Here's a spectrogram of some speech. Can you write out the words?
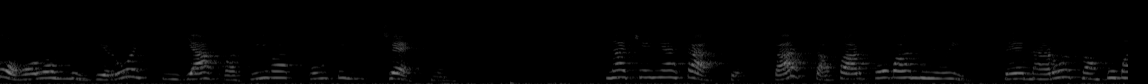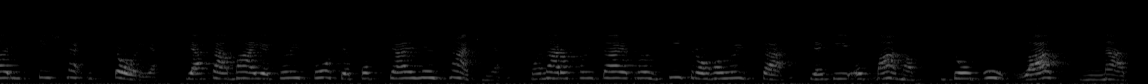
хто головний герой і як важливо бути чесним. Значення казки. Казка фарбований лист. Це народна гумористична історія, яка має глибоке повчальне значення. Вона розповідає про хитрого лиса, який обманом добув лад над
